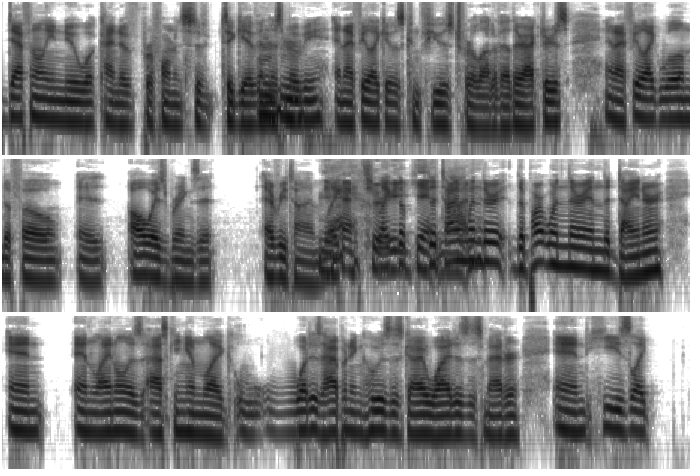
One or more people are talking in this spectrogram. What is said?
definitely knew what kind of performance to to give in this Mhm. movie, and I feel like it was confused for a lot of other actors. And I feel like Willem Dafoe it always brings it every time. Like, yeah, true. like the the time not. when they're the part when they're in the diner and and Lionel is asking him like what is happening who is this guy why does this matter and he's like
